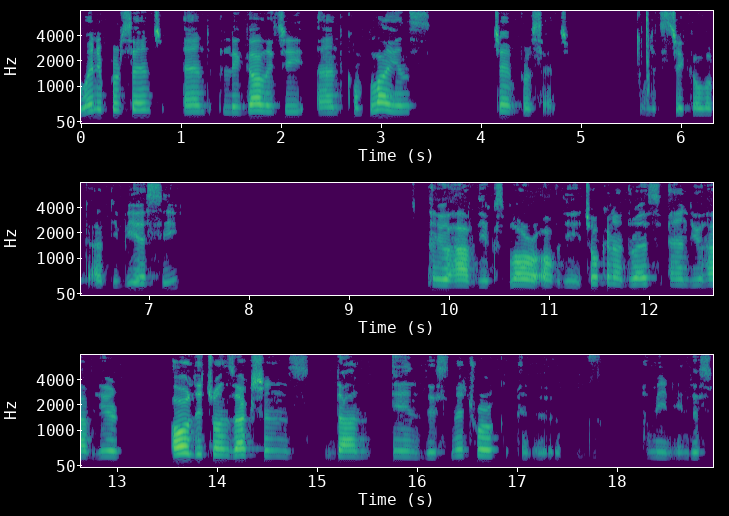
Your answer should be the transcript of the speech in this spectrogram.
20% and legality and compliance 10% let's take a look at the BSC you have the explorer of the token address and you have here all the transactions done in this network uh, I mean in this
